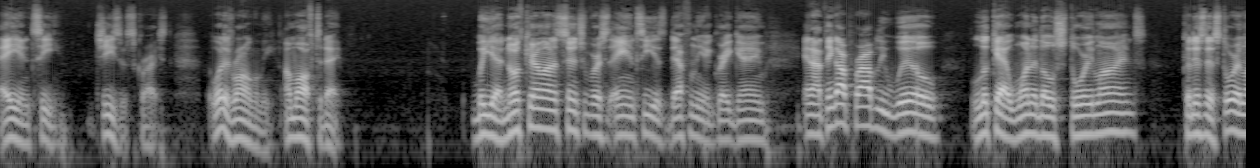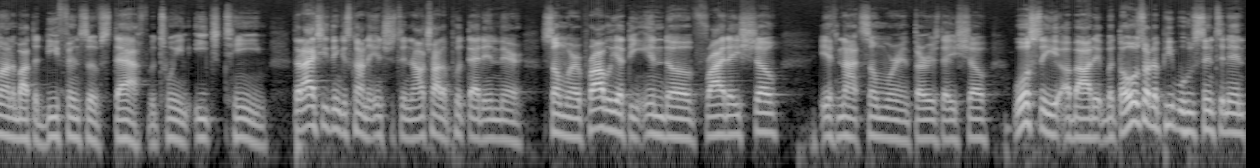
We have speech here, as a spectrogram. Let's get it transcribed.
A&T. Jesus Christ, what is wrong with me? I'm off today. But yeah, North Carolina Central versus A&T is definitely a great game, and I think I probably will look at one of those storylines because there's a storyline about the defensive staff between each team that I actually think is kind of interesting. And I'll try to put that in there somewhere, probably at the end of Friday's show if not somewhere in Thursday's show. We'll see about it. But those are the people who sent it in.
